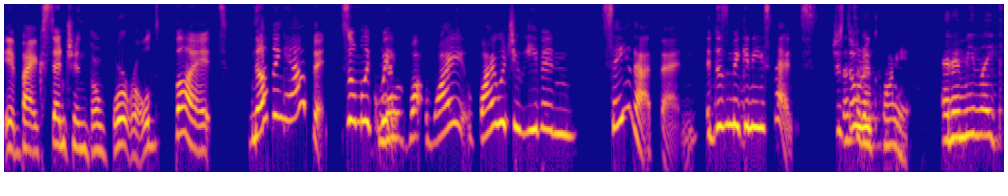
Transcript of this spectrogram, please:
it, by extension the world. But nothing happened. So I'm like, wait, No. wh- why why would you even say that then? It doesn't make any sense. Just That's a don't. good point. And I mean, like,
